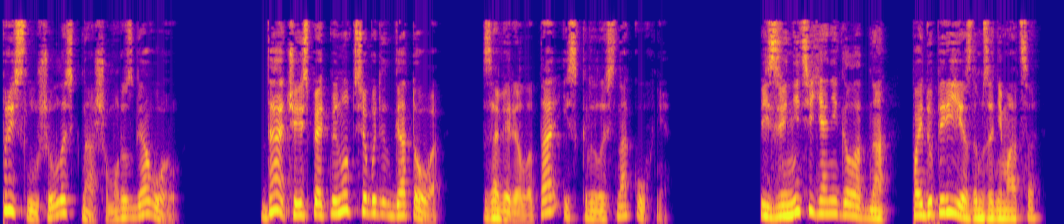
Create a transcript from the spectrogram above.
прислушивалась к нашему разговору. «Да, через пять минут все будет готово», – заверила та и скрылась на кухне. «Извините, я не голодна. Пойду переездом заниматься»,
